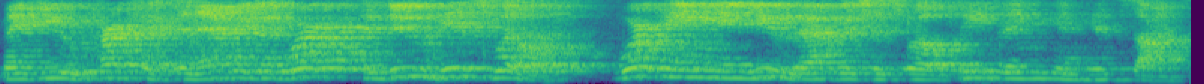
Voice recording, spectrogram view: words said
make you perfect in every good work to do his will, working in you that which is well pleasing in his sight.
